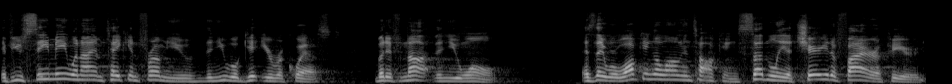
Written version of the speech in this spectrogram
If you see me when I am taken from you, then you will get your request. But if not, then you won't. As they were walking along and talking, suddenly a chariot of fire appeared,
